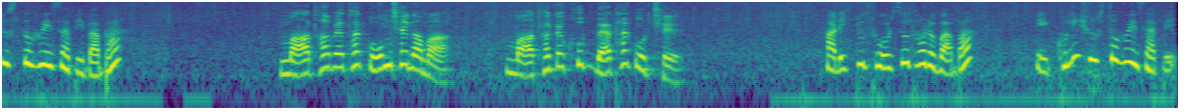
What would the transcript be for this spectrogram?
সুস্থ হয়ে যাবি বাবা। মাথা ব্যথা কমছে না মা। মাথাটা খুব ব্যথা করছে। আর একটু ধৈর্য ধরো বাবা। এক্ষুনি সুস্থ হয়ে যাবে।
